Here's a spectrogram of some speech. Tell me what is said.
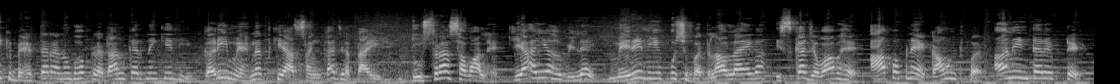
एक बेहतर अनुभव प्रदान करने के लिए कड़ी मेहनत की आशंका जताई है दूसरा सवाल है क्या यह विलय मेरे लिए कुछ बदलाव लाएगा इसका जवाब है आप अपने अकाउंट पर अनइंटरप्टेड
